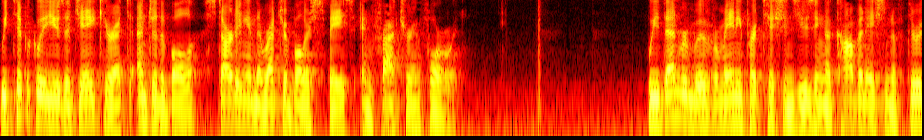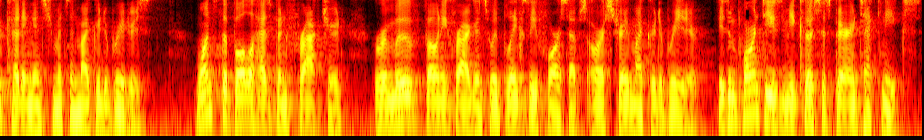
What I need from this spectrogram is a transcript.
We typically use a J curette to enter the bulla, starting in the retrobullar space and fracturing forward. We then remove remaining partitions using a combination of through-cutting instruments and microdebriders. Once the bulla has been fractured, remove bony fragments with Blakesley forceps or a straight microdebrider. It is important to use mucosa-sparing techniques.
